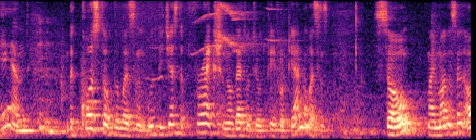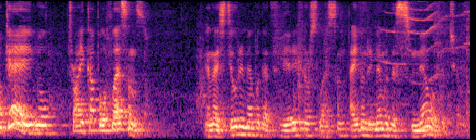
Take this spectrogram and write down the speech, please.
and the cost of the lesson would be just a fraction of that what you would pay for piano lessons. So my mother said, okay, we'll try a couple of lessons. And I still remember that very first lesson. I even remember the smell of the cello,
